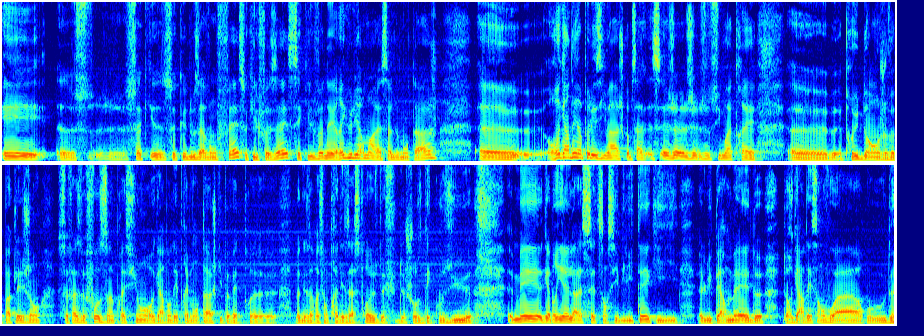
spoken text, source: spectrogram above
Et ce, que nous avons fait, ce qu'il faisait, c'est qu'il venait régulièrement à la salle de montage euh, regardez un peu les images comme ça. Je, suis moi très euh, prudent. Je veux pas que les gens se fassent de fausses impressions en regardant des prémontages qui peuvent être euh, donner des impressions très désastreuses de, choses décousues. Mais Gabriel a cette sensibilité qui lui permet de, regarder sans voir ou de,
